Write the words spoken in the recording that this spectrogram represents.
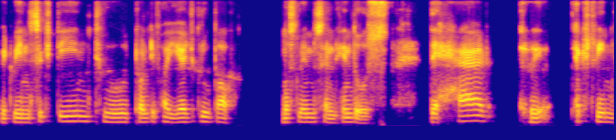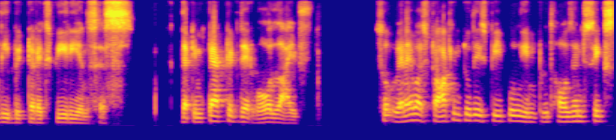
between 16 to 25 age group of Muslims and Hindus, they had extremely bitter experiences that impacted their whole life. So when I was talking to these people in 2006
